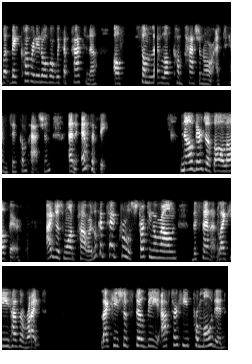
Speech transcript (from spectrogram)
but they covered it over with a patina of some level of compassion or attempted compassion and empathy. Now they're just all out there. I just want power. Look at Ted Cruz strutting around the Senate like he has a right, like he should still be after he promoted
